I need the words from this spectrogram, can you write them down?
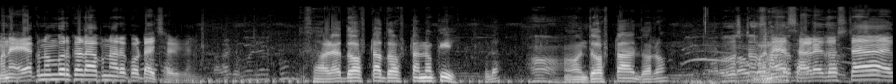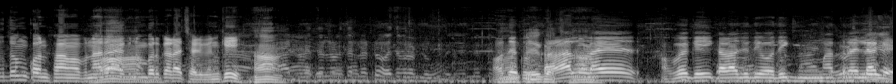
মানে এক নম্বর কাড়া আপনারা কটায় ছাড়বেন? সাড়ে দশটা দশটা নাকি? হ্যাঁ। হ্যাঁ দশটা ধরো। মানে সাড়ে দশটা একদম কনফার্ম আপনারা এক নম্বর কাড়া ছাড়বেন কি? হ্যাঁ। ও দেখুন কাড়া হ্যাঁ। লড়াই হবে কি? কাড়া যদি অধিক মাত্রায় লাগে।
